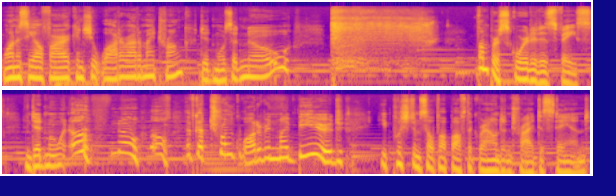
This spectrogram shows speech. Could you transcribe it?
Want to see how far I can shoot water out of my trunk? Didmore said, No. Thumper squirted his face, and Didmore went, Oh, no, oh, I've got trunk water in my beard. He pushed himself up off the ground and tried to stand.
